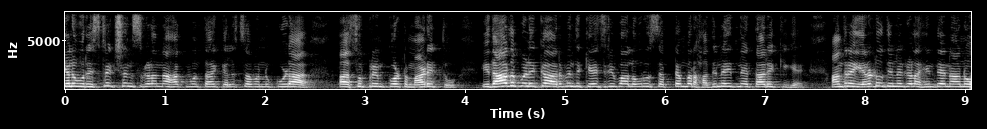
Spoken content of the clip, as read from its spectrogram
ಕೆಲವು ರಿಸ್ಟ್ರಿಕ್ಷನ್ಸ್ಗಳನ್ನು ಹಾಕುವಂತಹ ಕೆಲಸವನ್ನು ಕೂಡ ಸುಪ್ರೀಂ ಕೋರ್ಟ್ ಮಾಡಿತ್ತು. ಇದಾದ ಬಳಿಕ ಅರವಿಂದ್ ಕೇಜ್ರಿವಾಲ್ ಅವರು ಸೆಪ್ಟೆಂಬರ್ ಹದಿನೈದನೇ ತಾರೀಕಿಗೆ, ಅಂದರೆ ಎರಡು ದಿನಗಳ ಹಿಂದೆ ನಾನು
